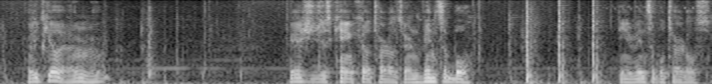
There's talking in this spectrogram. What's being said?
How do you kill it? I don't know. I guess you just can't kill turtles. They're invincible. The invincible turtles.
